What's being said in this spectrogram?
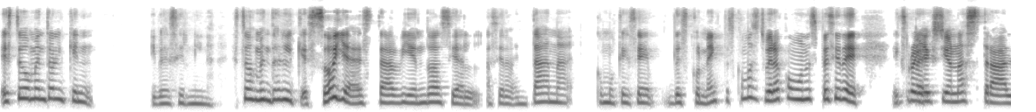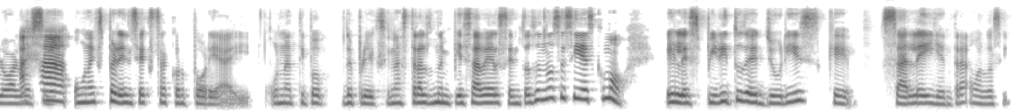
Este momento en el que, iba a decir Nina, este momento en el que Soya está viendo hacia, el- hacia la ventana, como que se desconecta, es como si tuviera como una especie de Proyección astral o algo así. Una experiencia extracorpórea y una tipo de proyección astral donde empieza a verse. Entonces no sé si es como el espíritu de Juris que sale y entra o algo así.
